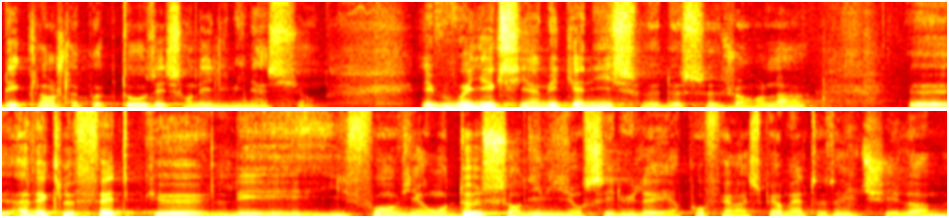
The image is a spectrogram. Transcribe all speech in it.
déclenche l'apoptose et son élimination. Et vous voyez que a un mécanisme de ce genre-là, avec le fait qu'il faut environ 200 divisions cellulaires pour faire un spermatozoïde chez l'homme,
